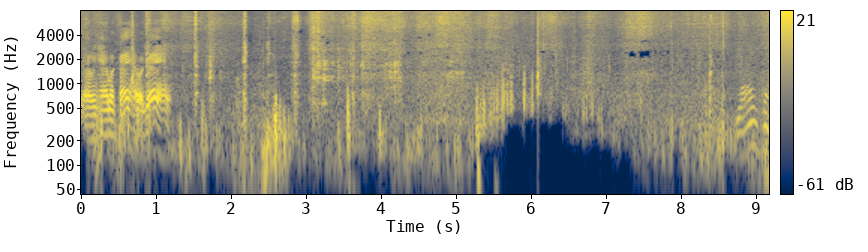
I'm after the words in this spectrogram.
rồi hai ba cái hai ba cái à. Gái không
